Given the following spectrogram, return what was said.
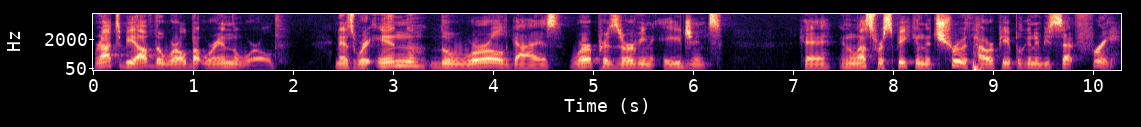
we're not to be of the world, but we're in the world. And as we're in the world, guys, we're a preserving agent. Okay? And unless we're speaking the truth, how are people going to be set free?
